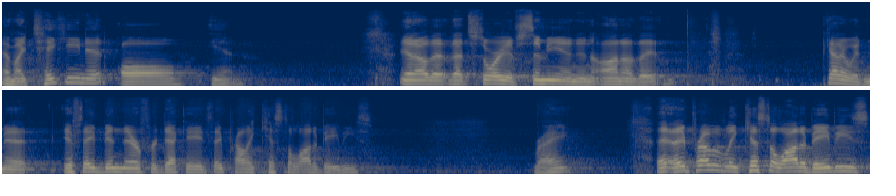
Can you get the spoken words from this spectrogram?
Am I taking it all in? You know, that, that story of Simeon and Anna, they got to admit, if they've been there for decades, they probably kissed a lot of babies, right? They probably kissed a lot of babies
